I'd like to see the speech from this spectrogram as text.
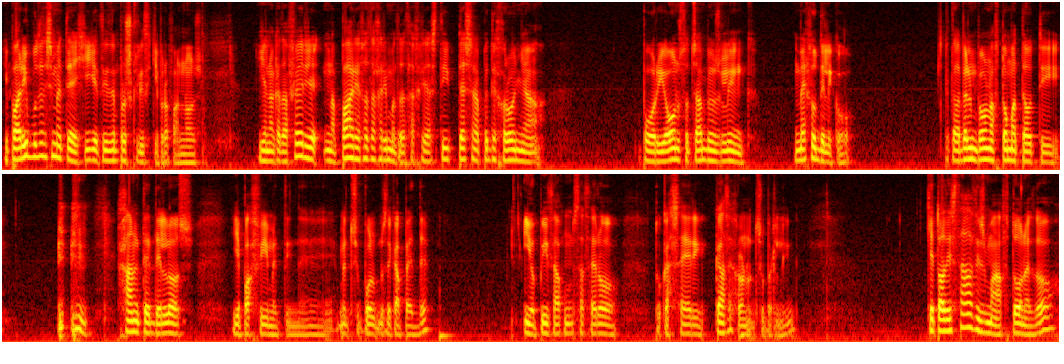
Η Παρή που δεν συμμετέχει, γιατί δεν προσκλήθηκε προφανώς, για να καταφέρει να πάρει αυτά τα χρήματα θα χρειαστεί 4-5 χρόνια ποριών στο Champions League μέχρι τον τελικό. Καταλαβαίνουμε λοιπόν αυτόματα ότι χάνεται εντελώς η επαφή με, την, ε, με τους υπόλοιπους 15 οι οποίοι θα έχουν σταθερό το κασέρι κάθε χρόνο της Super League και το αντιστάθισμα αυτών εδώ,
